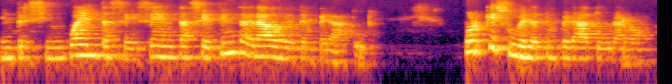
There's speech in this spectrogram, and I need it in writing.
entre 50, 60, 70 grados de temperatura. ¿Por qué sube la temperatura, Ron?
